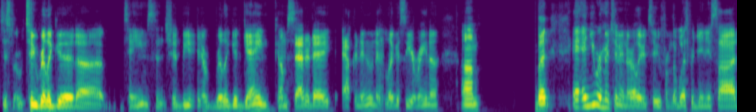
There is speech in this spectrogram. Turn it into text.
just two really good uh, teams, and it should be a really good game come Saturday afternoon at Legacy Arena. Um, but and you were mentioning earlier too from the West Virginia side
